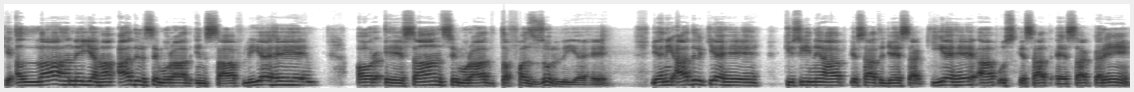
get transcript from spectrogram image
कि अल्लाह ने यहाँ आदिल से मुराद इंसाफ लिया है और एहसान से मुराद तफजुल लिया है। यानी आदिल क्या है? किसी ने आपके साथ जैसा किया है, आप उसके साथ ऐसा करें।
